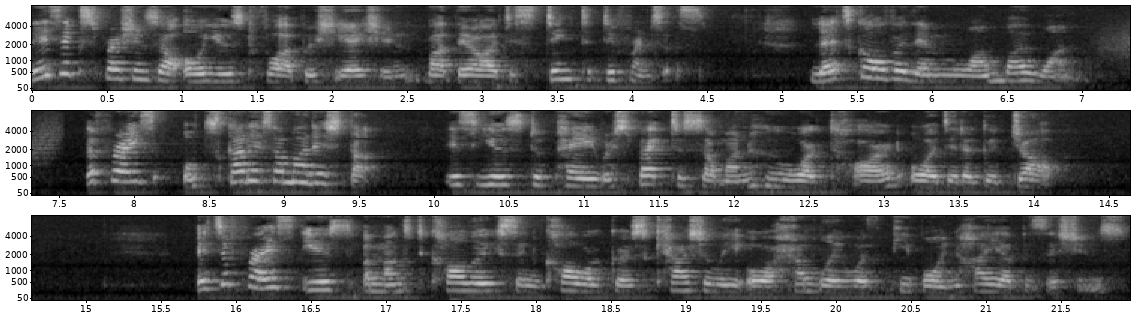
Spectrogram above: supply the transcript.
These expressions are all used for appreciation, but there are distinct differences. Let's go over them one by one. The phrase お疲れ様でした is used to pay respect to someone who worked hard or did a good job. It's a phrase used amongst colleagues and coworkers casually or humbly with people in higher positions.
